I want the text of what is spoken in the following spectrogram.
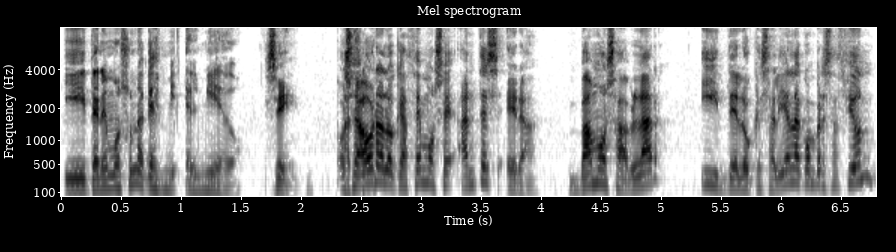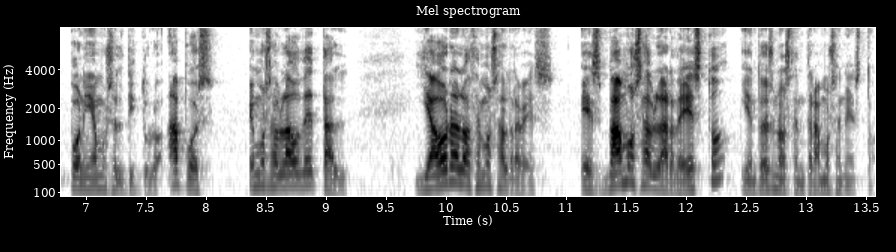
Y tenemos una que es el miedo. Sí. O Así sea, ahora lo que hacemos eh, antes era, vamos a hablar y de lo que salía en la conversación poníamos el título. Ah, pues hemos hablado de tal. Y ahora lo hacemos al revés. Es vamos a hablar de esto y entonces nos centramos en esto.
